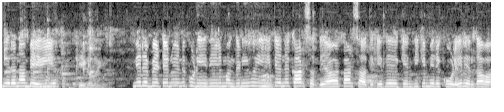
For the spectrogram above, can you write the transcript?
ਮੇਰਾ ਨਾਮ ਬੇਬੀ ਆ। ਕੀ ਗੱਲ ਹੋਈ? ਮੇਰੇ ਬੇਟੇ ਨੂੰ ਇਹਨੇ ਕੁੜੀ ਦੀ ਮੰਗਣੀ ਹੋਈ ਸੀ ਤੇ ਇਹਨੇ ਘਰ ਸੱਦਿਆ ਘਰ ਸੱਦ ਕੇ ਤੇ ਕਹਿੰਦੀ ਕਿ ਮੇਰੇ ਕੋਲੇ ਰਹਿੰਦਾ ਵਾ।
